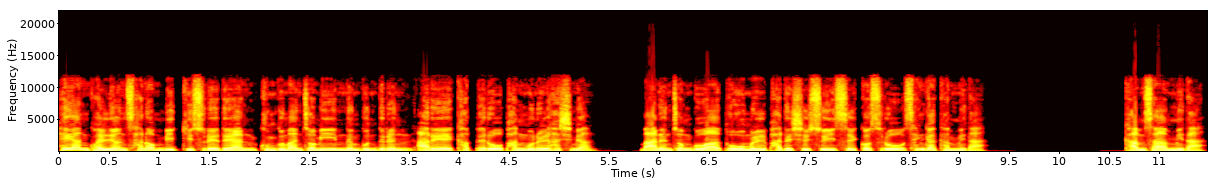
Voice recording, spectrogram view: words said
해양 관련 산업 및 기술에 대한 궁금한 점이 있는 분들은 아래의 카페로 방문을 하시면 많은 정보와 도움을 받으실 수 있을 것으로 생각합니다. 감사합니다.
